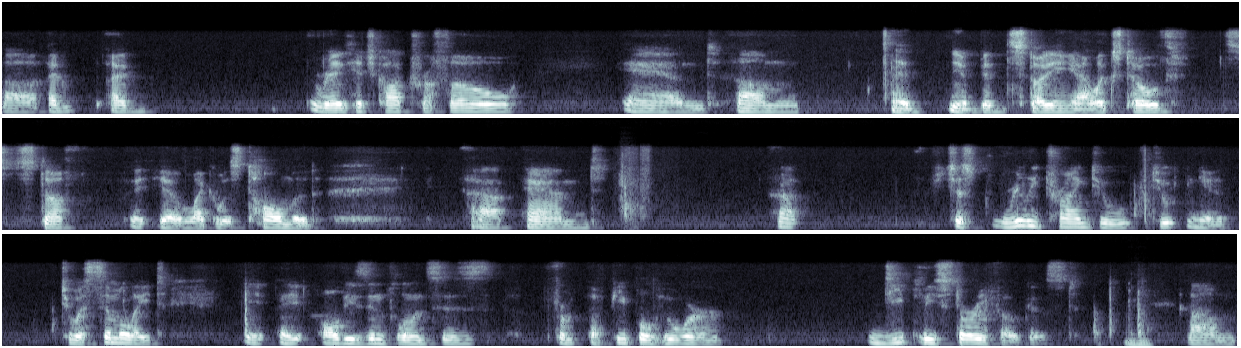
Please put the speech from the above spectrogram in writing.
uh, I'd, I'd read Hitchcock Truffaut, and um, I'd you know been studying Alex Toth stuff, you know, like it was Talmud uh, and uh, just really trying to to you know to assimilate a, a, all these influences from of people who were deeply story focused. Um,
